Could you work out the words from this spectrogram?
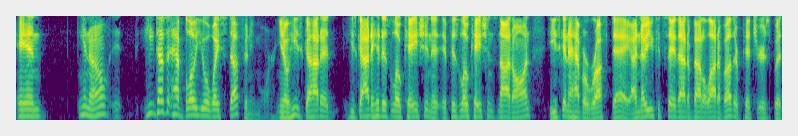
and you know it, he doesn't have blow you away stuff anymore. You know, he's got to he's got to hit his location. If his location's not on, he's going to have a rough day. I know you could say that about a lot of other pitchers, but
